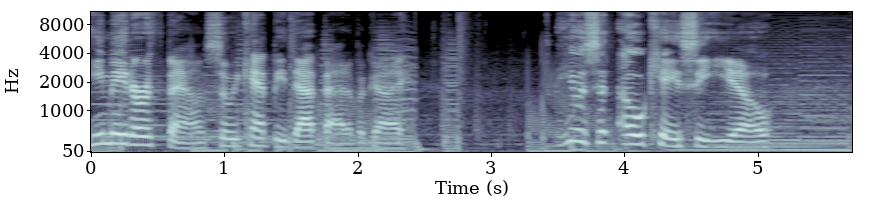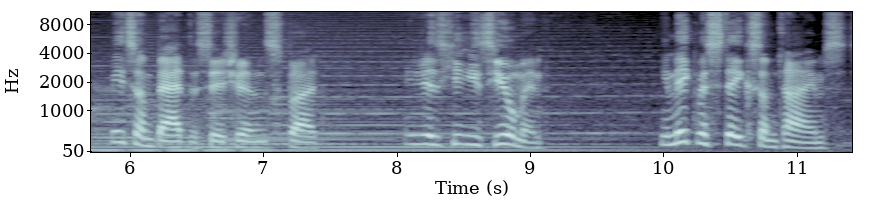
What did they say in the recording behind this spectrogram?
he made Earthbound, so he can't be that bad of a guy he was an okay CEO. Made some bad decisions, but he just, he's human. You make mistakes sometimes.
